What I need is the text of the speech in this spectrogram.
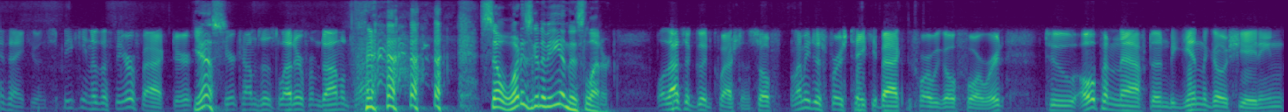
Fine, thank you. And speaking of the fear factor, yes, here comes this letter from Donald Trump. so, what is going to be in this letter? Well, that's a good question. So, f- let me just first take you back before we go forward. To open NAFTA and begin negotiating,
